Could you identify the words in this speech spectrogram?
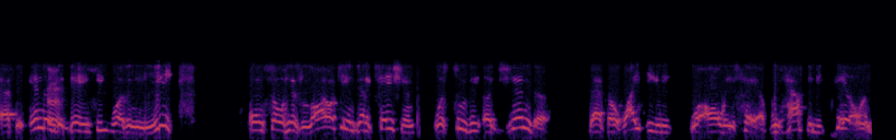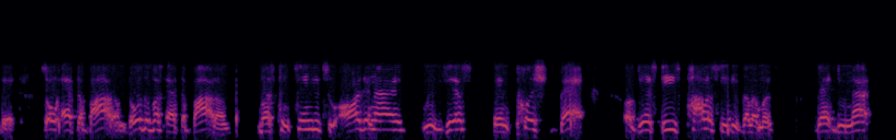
at the end of the mm. day, he was an elite. And so his loyalty and dedication was to the agenda that the white elite will always have. We have to be clear on that. So at the bottom, those of us at the bottom must continue to organize, resist, and push back against these policy developments that do not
